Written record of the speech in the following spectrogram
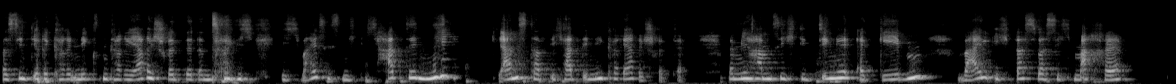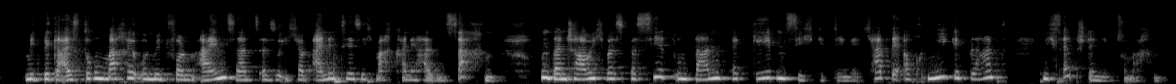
was sind Ihre nächsten Karriereschritte? Dann sage ich, ich weiß es nicht. Ich hatte nie, ernsthaft, ich hatte nie Karriereschritte. Bei mir haben sich die Dinge ergeben, weil ich das, was ich mache, mit Begeisterung mache und mit vollem Einsatz. Also ich habe eine These, ich mache keine halben Sachen. Und dann schaue ich, was passiert und dann ergeben sich die Dinge. Ich hatte auch nie geplant, mich selbstständig zu machen.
